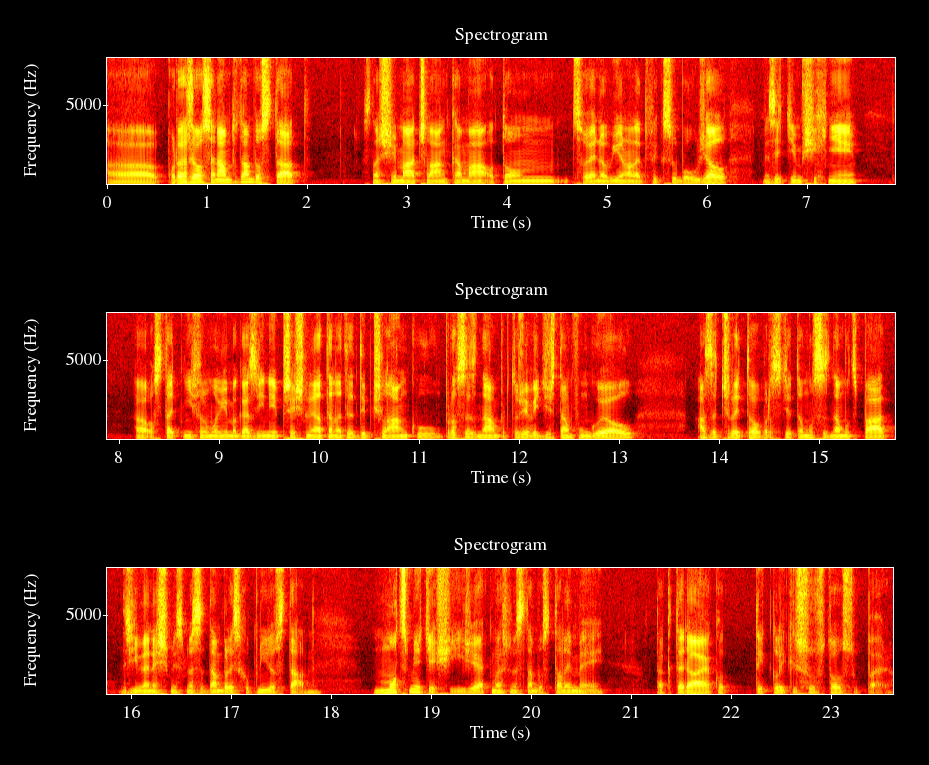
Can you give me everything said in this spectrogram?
Uh, podařilo se nám to tam dostat s našima článkama o tom, co je nový na Netflixu. Bohužel mezi tím všichni uh, ostatní filmové magazíny přešli na tenhle typ článků pro seznam, protože vidí, že tam fungují a začali to prostě tomu seznamu spát dříve, než my jsme se tam byli schopni dostat. Hmm. Moc mě těší, že jakmile jsme se tam dostali my, tak teda jako ty kliky jsou z toho super.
